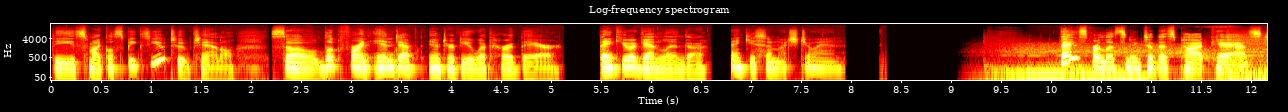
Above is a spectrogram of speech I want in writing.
the Smikle Speaks YouTube channel. So look for an in depth interview with her there. Thank you again, Linda. Thank you so much, Joanne. Thanks for listening to this podcast.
